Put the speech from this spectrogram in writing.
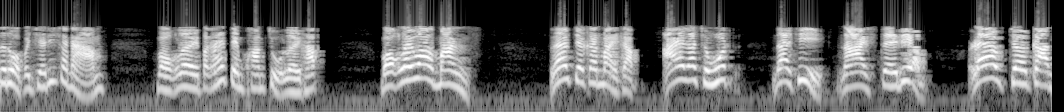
สะดวกไปเชียร์ที่สนาม บอกเลยประกันให้เต็มความจุเลยครับ บอกเลยว่ามัน แล้วเจอกันใหม่กับไอซ์รัชวุฒิได้ที่นายสเตเดียม แล้วเจอกัน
